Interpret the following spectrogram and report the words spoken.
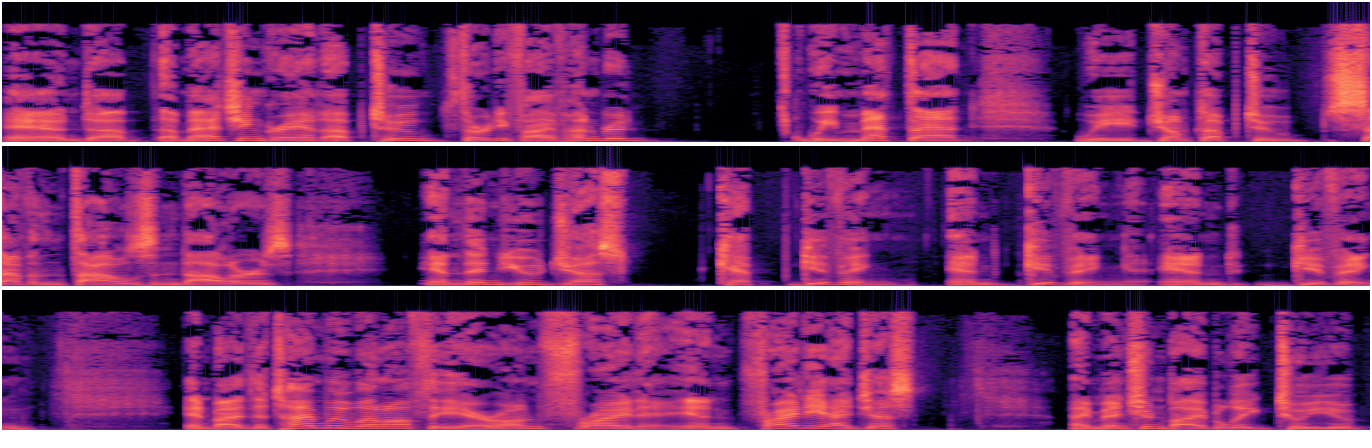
and uh, a matching grant up to 3500 We met that. We jumped up to $7,000. And then you just kept giving and giving and giving. And by the time we went off the air on Friday, and Friday I just I mentioned Bible League to you,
